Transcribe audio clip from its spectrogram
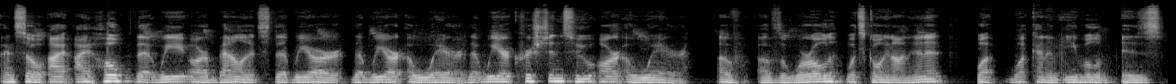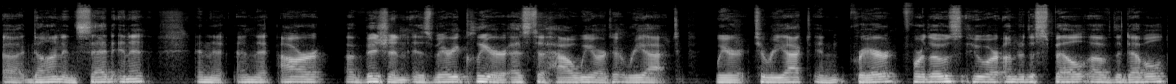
and so I, I hope that we are balanced, that we are that we are aware, that we are Christians who are aware of of the world, what's going on in it, what what kind of evil is uh, done and said in it, and that and that our a vision is very clear as to how we are to react. We are to react in prayer for those who are under the spell of the devil,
